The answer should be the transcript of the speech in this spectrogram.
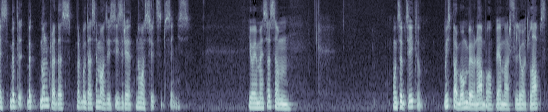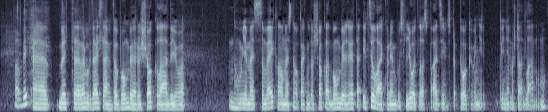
Es, bet, bet, manuprāt, tas varbūt tās emocijas izriet no sirdsapziņas. Jo, ja mēs esam, un starp citu, vispār bumbieru un ābolu piemērs ir ļoti labs. Labi. Uh, bet uh, varbūt aizstājam to bumbieru ar šokolādi, jo, nu, ja mēs esam veikalā un mēs nopērkam to šokolādu bumbieru vietā, ir cilvēki, kuriem būs ļoti liels pārdzīvums par to, ka viņi ir pieņēmuši tādu lēmumu.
